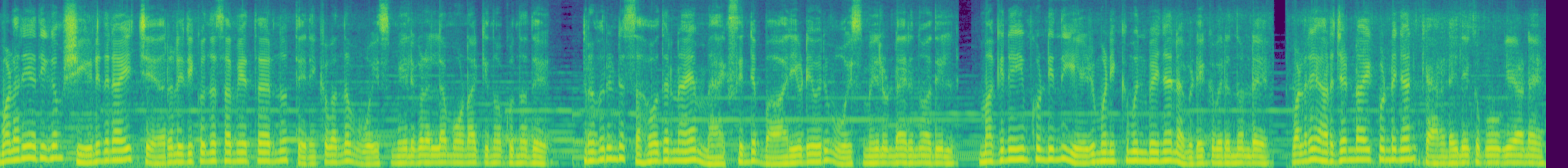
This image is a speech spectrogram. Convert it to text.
വളരെയധികം ക്ഷീണിതനായി ചേറിലിരിക്കുന്ന സമയത്തായിരുന്നു തനിക്ക് വന്ന വോയിസ് മെയിലുകളെല്ലാം ഓണാക്കി നോക്കുന്നത്. ട്രവറിന്റെ സഹോദരനായ മാക്സിന്റെ ഭാര്യയുടെ ഒരു വോയിസ് മെയിൽ ഉണ്ടായിരുന്നു അതിൽ. മകനെയും കൊണ്ട് ഇന്ന് ഏഴു മണിക്ക് മുൻപേ ഞാൻ അവിടേക്ക് വരുന്നുണ്ട്. വളരെ അർജന്റ് ആയിക്കൊണ്ട് ഞാൻ കാനഡയിലേക്ക് പോവുകയാണ്.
